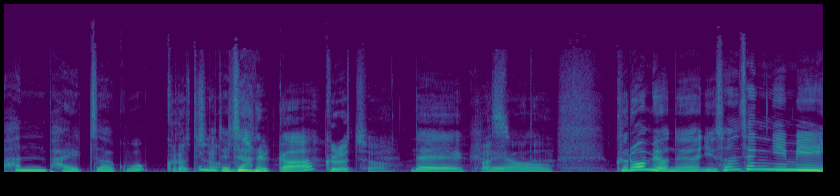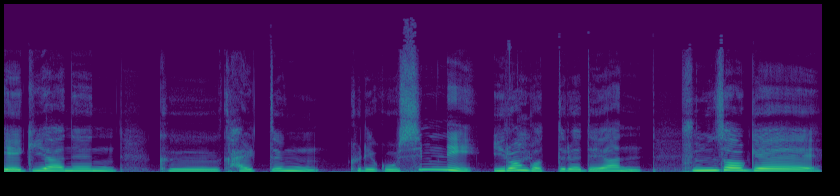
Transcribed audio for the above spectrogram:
한 발자국 같은 그렇죠. 게 되지 않을까? 그렇죠. 네, 그래요. 맞습니다. 그러면은 이 선생님이 얘기하는 그 갈등 그리고 심리 이런 네. 것들에 대한 분석의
